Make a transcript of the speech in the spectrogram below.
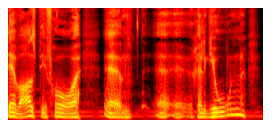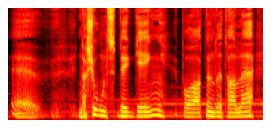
Det var alt ifra eh, eh, religion, eh, nasjonsbygging på 1800-tallet,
